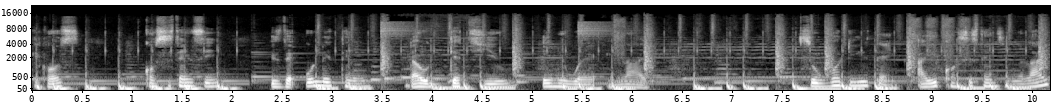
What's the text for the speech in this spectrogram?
because consistency is the only thing that will get you anywhere in life so what do you think are you consistent in your life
